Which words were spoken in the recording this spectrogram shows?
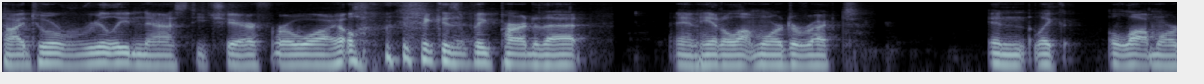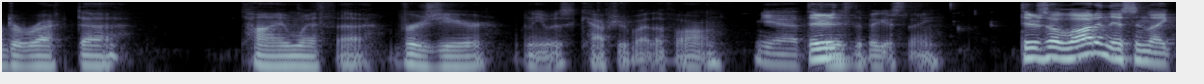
tied to a really nasty chair for a while. I think is a big part of that. And he had a lot more direct and like a lot more direct uh time with uh Vergere when he was captured by the Vong. Yeah, there's is the biggest thing. there's a lot in this, and like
